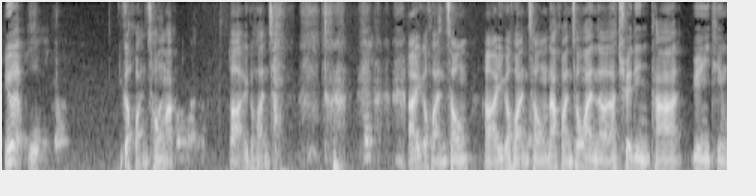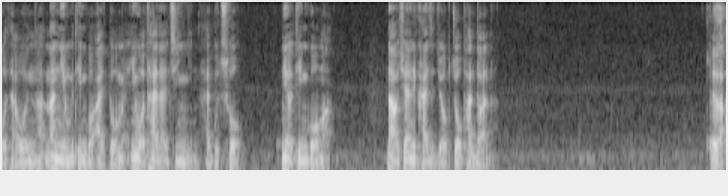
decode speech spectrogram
因为我一个缓冲嘛，啊，一个缓冲，啊，一个缓冲，啊，一个缓冲。那缓冲完了，他确定他愿意听，我才问他：“那你有没有听过爱多美？因为我太太经营还不错，你有听过吗？”那我现在就开始就做判断了，对吧？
